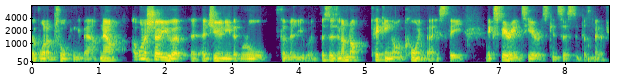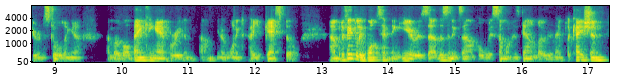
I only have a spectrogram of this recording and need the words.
of what I'm talking about. Now, I want to show you a, a journey that we're all familiar with. This is, and I'm not picking on Coinbase. The experience here is consistent. Doesn't matter if you're installing a, a mobile banking app or even um, you know wanting to pay your gas bill. Um, but effectively, what's happening here is uh, this is an example where someone has downloaded an application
